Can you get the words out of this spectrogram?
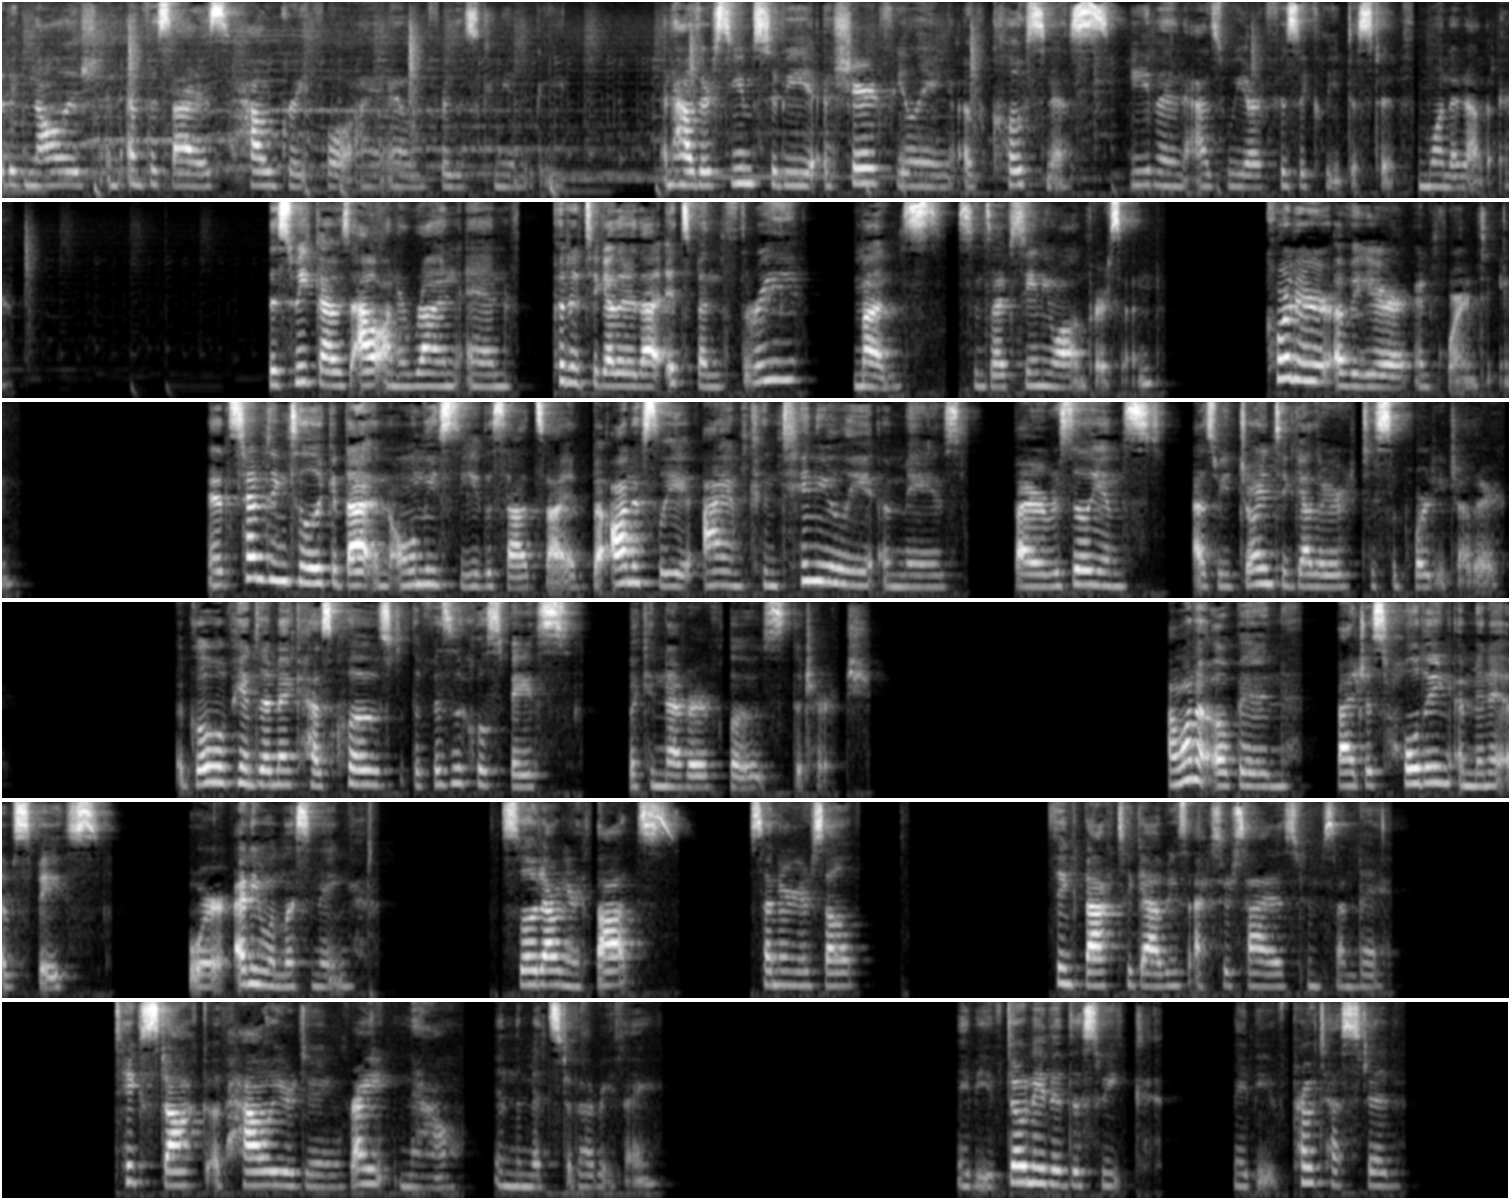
but acknowledge and emphasize how grateful I am for this community and how there seems to be a shared feeling of closeness even as we are physically distant from one another. This week I was out on a run and put it together that it's been three months since I've seen you all in person, quarter of a year in quarantine. It's tempting to look at that and only see the sad side, but honestly, I am continually amazed by our resilience as we join together to support each other. A global pandemic has closed the physical space, but can never close the church. I want to open by just holding a minute of space for anyone listening. Slow down your thoughts, center yourself, think back to Gabby's exercise from Sunday. Take stock of how you're doing right now in the midst of everything. Maybe you've donated this week. Maybe you've protested.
